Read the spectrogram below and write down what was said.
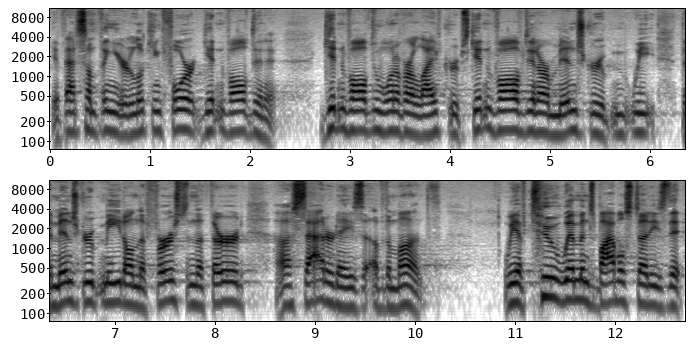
if that's something you're looking for, get involved in it. Get involved in one of our life groups. Get involved in our men's group. We, the men's group meet on the first and the third uh, Saturdays of the month. We have two women's Bible studies that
